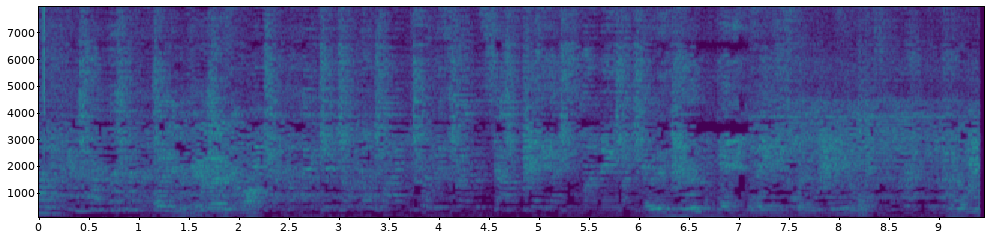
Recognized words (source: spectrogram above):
I didn't hear them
